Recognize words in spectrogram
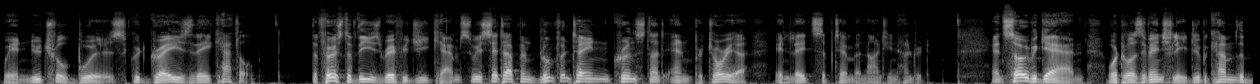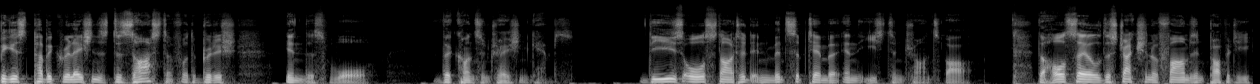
where neutral Boers could graze their cattle. The first of these refugee camps was set up in Bloemfontein, Kroonstad, and Pretoria in late September 1900. And so began what was eventually to become the biggest public relations disaster for the British in this war the concentration camps. These all started in mid September in the eastern Transvaal. The wholesale destruction of farms and property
